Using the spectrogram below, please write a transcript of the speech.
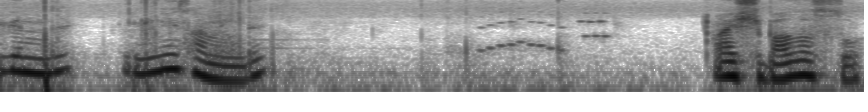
세 개인데? 1, 2, 3인데? 아이씨, 맞았어.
